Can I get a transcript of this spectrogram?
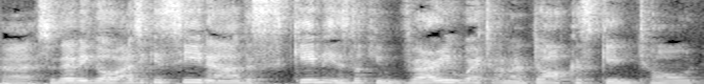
Uh, so there we go. As you can see now, the skin is looking very wet on a darker skin tone.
